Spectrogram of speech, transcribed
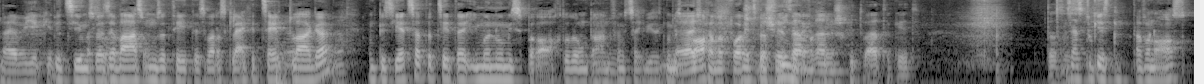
naja, wie geht Beziehungsweise also, war es unser Täter. Es war das gleiche Zeltlager ja. und bis jetzt hat der Täter immer nur missbraucht oder unter Anführungszeichen wie gesagt, nur Naja, missbraucht. ich kann mir vorstellen, dass jetzt verschwindet einfach ein einen. Schritt weiter geht. Das, Das heißt, du gehst davon aus,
